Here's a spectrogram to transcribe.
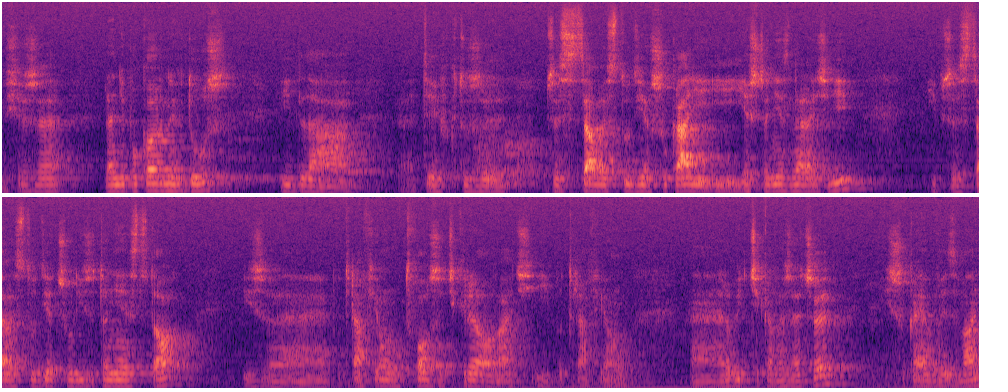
myślę, że dla niepokornych dusz i dla e, tych, którzy przez całe studia szukali i jeszcze nie znaleźli i przez całe studia czuli, że to nie jest to i że potrafią tworzyć, kreować i potrafią robić ciekawe rzeczy i szukają wyzwań,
